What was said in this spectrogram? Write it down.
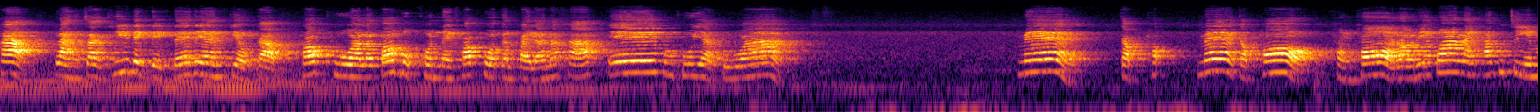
ค่ะ หลังจากที่เด็กๆได้เรียนเกี่ยวกับครอบครัวแล้วก็บุคคลในครอบครัวกันไปแล้วนะคะ เอ๊ะคุณครูอยากรู้ว่า แม่กับพ่อแม่กับพ่อของพ่อเราเรียกว่าอะไรคะคุณจิ๋ม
